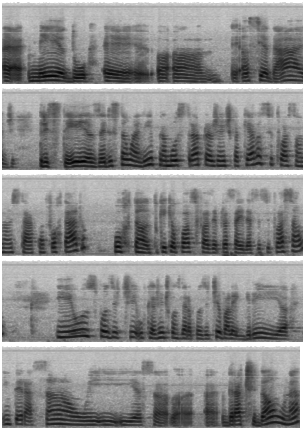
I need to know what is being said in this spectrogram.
é, medo, é, é, ansiedade, tristeza, eles estão ali para mostrar para a gente que aquela situação não está confortável, portanto, o que, que eu posso fazer para sair dessa situação? E os positivos, o que a gente considera positivo, alegria, interação e, e essa a, a gratidão, né?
